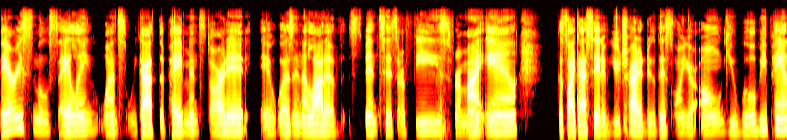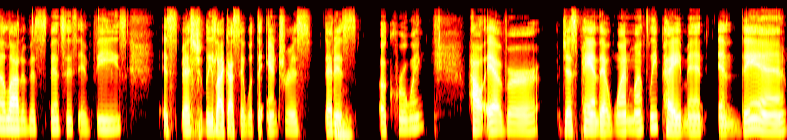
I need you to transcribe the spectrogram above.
very smooth sailing once we got the payment started. It wasn't a lot of expenses or fees from my end, 'cause like I said, if you try to do this on your own, you will be paying a lot of expenses and fees, especially, like I said, with the interest that Mhm. accruing. However, just paying that 1 monthly payment, and then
